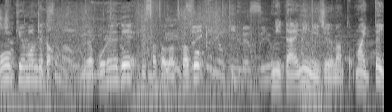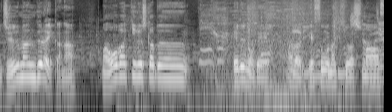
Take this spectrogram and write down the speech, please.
おお9万出た。じゃこれで必殺技使うと。2体に20万と。まあ1体10万ぐらいかな。まあオーバーキルした分減るのでまだ出そうな気はします。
